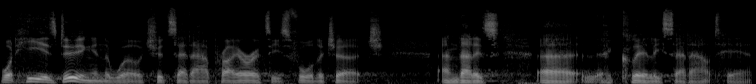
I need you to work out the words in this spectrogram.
What He is doing in the world should set our priorities for the church, and that is uh, clearly set out here.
